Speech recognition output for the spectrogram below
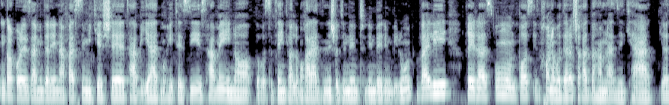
این کار کره زمین داره نفسی می‌کشه طبیعت محیط زیست همه اینا به واسطه اینکه حالا ما قرنطینه شدیم نمی‌تونیم بریم بیرون. ولی غیر از اون باز این خانواده رو چقدر به هم نزدیک کرد؟ یا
